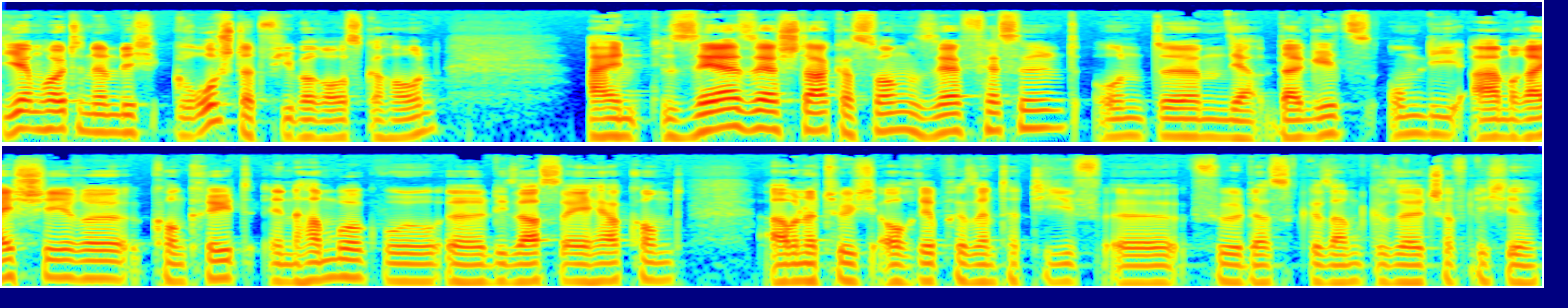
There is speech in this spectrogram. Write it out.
die haben heute nämlich Großstadtfieber rausgehauen. Ein sehr, sehr starker Song, sehr fesselnd und ähm, ja, da geht's um die Arm-Reich-Schere, konkret in Hamburg, wo äh, Disaster herkommt, aber natürlich auch repräsentativ äh, für das gesamtgesellschaftliche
